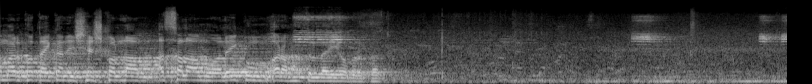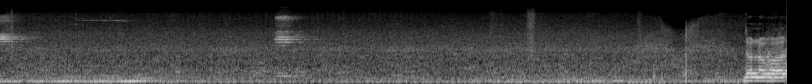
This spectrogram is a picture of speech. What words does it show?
আমার কথা এখানে শেষ করলাম। আসসালামু আলাইকুম আ বরকাত ধন্যবাদ।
